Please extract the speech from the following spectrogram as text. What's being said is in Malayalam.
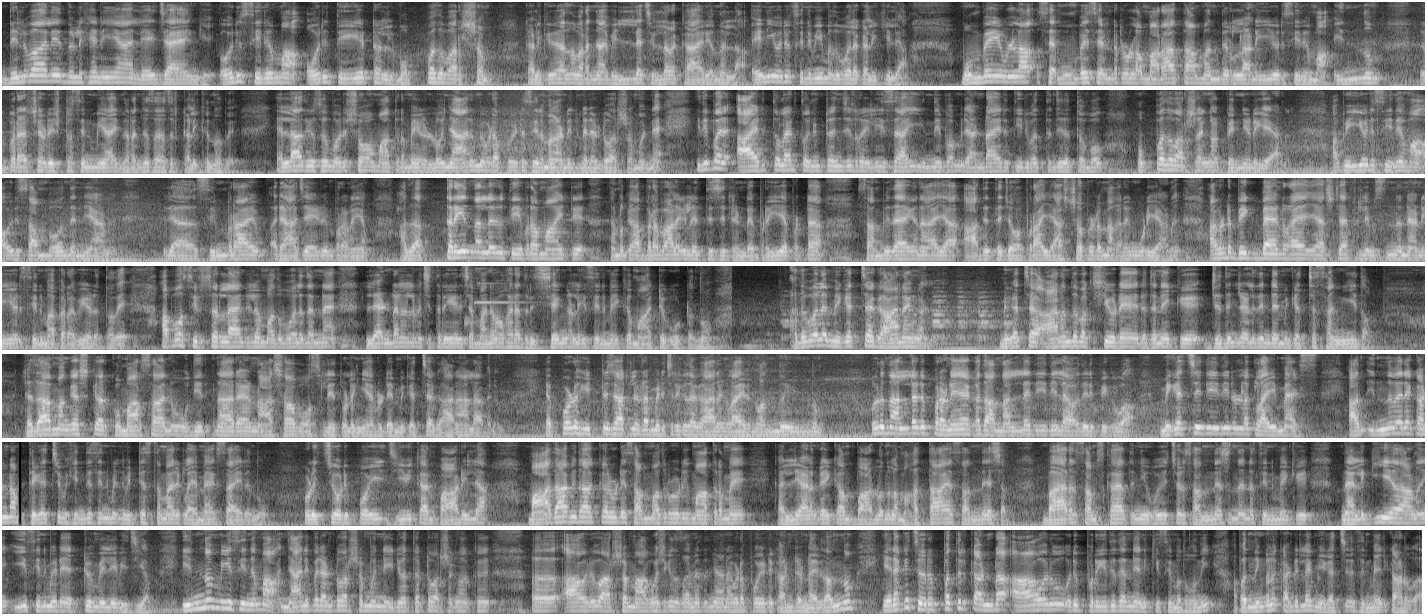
ദിൽവാലെ ദുൽഹനിയ ലേ ജയങ്കി. ഒരു സിനിമ ഒരു തിയേറ്ററിൽ മുപ്പത് വർഷം കളിക്കുക എന്ന് പറഞ്ഞാൽ വലിയ ചില്ലറ കാര്യമൊന്നുമല്ല. ഇനി ഒരു സിനിമയും അതുപോലെ കളിക്കില്ല. മുംബൈയുള്ള മുംബൈ സെൻട്രലുള്ള മറാത്ത മന്ദിറിലാണ് ഈ ഒരു സിനിമ ഇന്നും പ്രേക്ഷകരുടെ ഇഷ്ട സിനിമയായി നിറഞ്ഞ സദസ്സിൽ കളിക്കുന്നത്. എല്ലാ ദിവസവും ഒരു ഷോ മാത്രമേ ഉള്ളൂ. ഞാനും ഇവിടെ പോയിട്ട് സിനിമ കണ്ടിട്ടുണ്ട് രണ്ട് വർഷം മുന്നേ. ഇതിപ്പോൾ ആയിരത്തി തൊള്ളായിരത്തി തൊണ്ണൂറ്റഞ്ചിൽ റിലീസായി. ഇന്നിപ്പം രണ്ടായിരത്തി ഇരുപത്തഞ്ചിലെത്തുമ്പോൾ മുപ്പത് വർഷങ്ങൾ പിന്നിടുകയാണ്. അപ്പോൾ ഈ ഒരു സിനിമ ഒരു സംഭവം തന്നെയാണ്. സിമ്രായും രാജയുടെയും പ്രണയം. അത് അത്രയും നല്ലൊരു തീവ്രമായിട്ട് നമുക്ക് അഭ്രപാളികൾ എത്തിച്ചിട്ടുണ്ട്. പ്രിയപ്പെട്ട സംവിധായകനായ ആദിത്യ ചോപ്ര യാഷ് ചോപ്രയുടെ മകനും കൂടിയാണ്. അവരുടെ ബിഗ് ബാനറായ യാഷ്ട ഫിലിംസിൽ തന്നെയാണ് ഈ ഒരു സിനിമ പിറവിയെടുത്തത്. അപ്പോൾ സ്വിറ്റ്സർലാൻഡിലും അതുപോലെ തന്നെ ലണ്ടനിലും ചിത്രീകരിച്ച മനോഹര ദൃശ്യങ്ങൾ ഈ സിനിമയ്ക്ക് മാറ്റുകൂട്ടുന്നു. അതുപോലെ മികച്ച ഗാനങ്ങൾ മികച്ച ആനന്ദ് ബക്ഷിയുടെ രചനയ്ക്ക് ജതിൻ ലളിതിന്റെ മികച്ച സംഗീതം. ലതാ മങ്കേഷ്കർ കുമാർ സാനു ഉദിത് നാരായൺ ആശാ ഭോസ്ലെ തുടങ്ങിയവരുടെ മികച്ച ഗാനാലാപനം എപ്പോഴും ഹിറ്റ് ചാർട്ടിൽ ഇടം പിടിച്ചിരിക്കുന്ന ഗാനങ്ങളായിരുന്നു അന്നും ഇന്നും. ഒരു നല്ലൊരു പ്രണയകഥ നല്ല രീതിയിൽ അവതരിപ്പിക്കുക മികച്ച രീതിയിലുള്ള ക്ലൈമാക്സ് ഇന്ന് വരെ കണ്ട തികച്ചും ഹിന്ദി സിനിമയിൽ വ്യത്യസ്തമായ ക്ലൈമാക്സ് ആയിരുന്നു. ഒളിച്ചോടിപ്പോയി ജീവിക്കാൻ പാടില്ല. മാതാപിതാക്കളുടെ സമ്മതത്തോടുകൂടി മാത്രമേ കല്യാണം കഴിക്കാൻ പാടുള്ളൂ എന്നുള്ള മഹത്തായ സന്ദേശം ഭാരത സംസ്കാരത്തിന് യോജിച്ചൊരു സന്ദേശം തന്നെ സിനിമയ്ക്ക് നൽകിയതാണ് ഈ സിനിമയുടെ ഏറ്റവും വലിയ വിജയം. ഇന്നും ഈ സിനിമ ഞാനിപ്പോൾ രണ്ട് വർഷം മുന്നേ ഇരുപത്തെട്ട് വർഷങ്ങൾക്ക് ആ ഒരു വർഷം ആഘോഷിക്കുന്ന സമയത്ത് ഞാൻ അവിടെ പോയിട്ട് കണ്ടിട്ടുണ്ടായിരുന്നു. അന്നും എനിക്ക് ചെറുപ്പത്തിൽ കണ്ട ആ ഒരു ഒരു പ്രീതി തന്നെ എനിക്ക് ഈ സിനിമ തോന്നി. അപ്പം നിങ്ങൾ കണ്ടില്ല മികച്ച സിനിമയിൽ കാണുക.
